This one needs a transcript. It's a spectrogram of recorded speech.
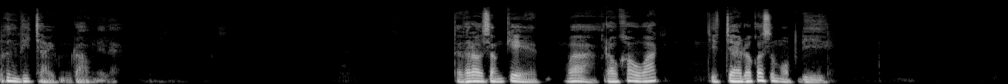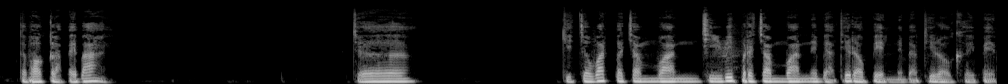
พึ่งที่ใจของเราเนี่ยแหละ แต่ถ้าเราสังเกตว่าเราเข้าวัดจิตใจเราก็สงบดี แต่พอกลับไปบ้าน เจอกิจวัตรประจำวันชีวิตประจำวันในแบบที่เราเป็นในแบบที่เราเคยเป็น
